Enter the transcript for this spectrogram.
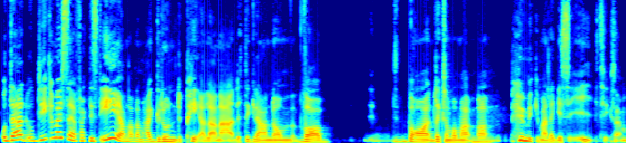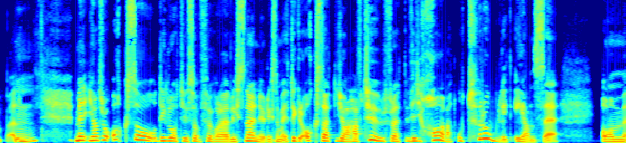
och, där, och det kan man ju säga faktiskt är en av de här grundpelarna lite grann om vad barn, liksom vad man, man, hur mycket man lägger sig i till exempel. Mm. Men jag tror också, och det låter ju som för våra lyssnare nu, liksom, jag tycker också att jag har haft tur för att vi har varit otroligt ense om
